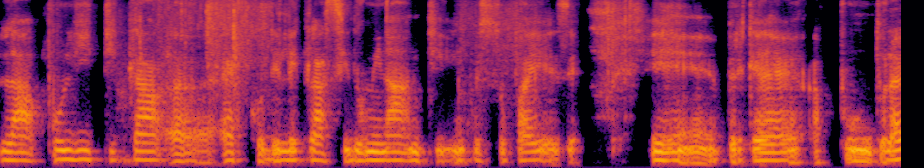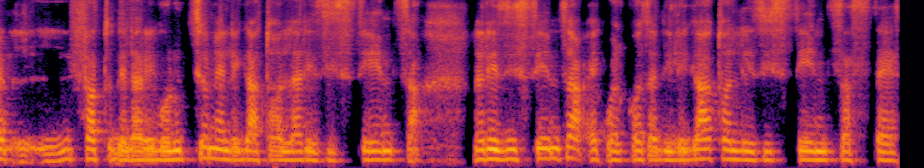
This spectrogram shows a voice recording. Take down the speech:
la politica eh, ecco, delle classi dominanti in questo paese, perché appunto la, il fatto della rivoluzione è legato alla resistenza, la resistenza è qualcosa di legato all'esistenza stessa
